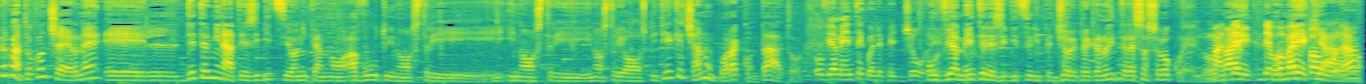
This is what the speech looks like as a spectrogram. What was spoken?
Per quanto concerne eh, determinate esibizioni che hanno avuto i nostri, i, nostri, i nostri ospiti e che ci hanno un po' raccontato. Ovviamente quelle peggiori. Ovviamente le esibizioni peggiori, perché a noi interessa solo quello. Ma ormai de- devo ormai è chiaro. paura?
